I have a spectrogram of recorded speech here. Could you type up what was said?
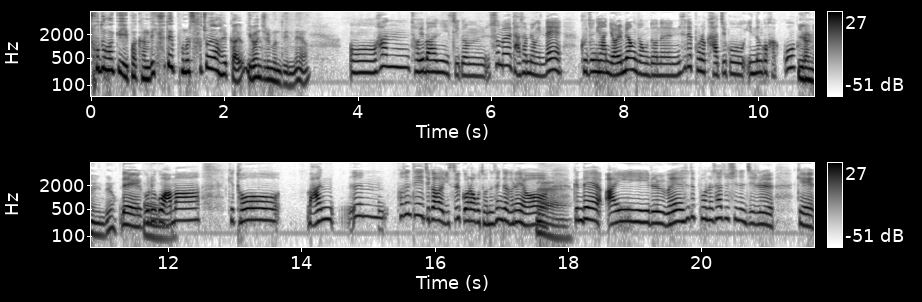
초등학교 입학하는데 휴대폰을 사줘야 할까요? 이런 질문도 있네요. 어, 한, 저희 반이 지금 25명인데, 그 중에 한 10명 정도는 휴대폰을 가지고 있는 것 같고, 1학년인데요. 네, 그리고 어. 아마, 이렇게 더 많은 퍼센테이지가 있을 거라고 저는 생각을 해요. 네. 근데 아이를 왜 휴대폰을 사주시는지를 이렇게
